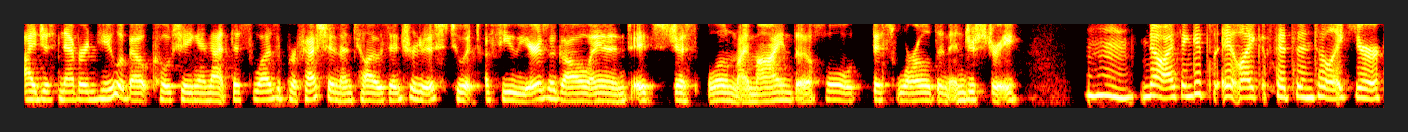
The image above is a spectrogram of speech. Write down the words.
I just never knew about coaching and that this was a profession until I was introduced to it a few years ago. And it's just blown my mind the whole this world and industry. Mm-hmm. No, I think it's it like fits into like your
